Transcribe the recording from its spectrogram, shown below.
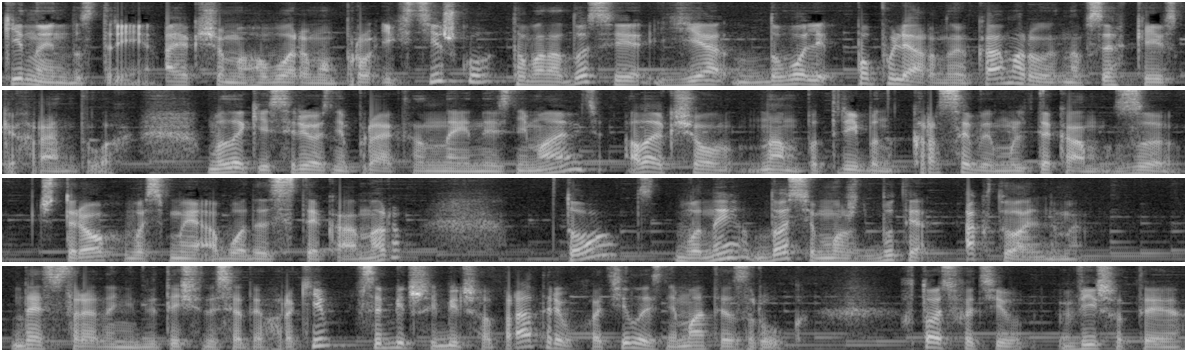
кіноіндустрії. А якщо ми говоримо про XT, то вона досі є доволі популярною камерою на всіх київських рентелах. Великі серйозні проекти на неї не знімають, але якщо нам потрібен красивий мультикам з 4, 8 або 10 камер, то вони досі можуть бути актуальними. Десь всередині 2010-х років все більше і більше операторів хотіли знімати з рук. Хтось хотів вішати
